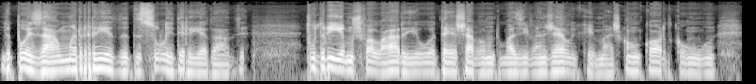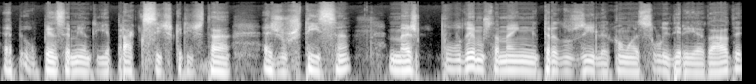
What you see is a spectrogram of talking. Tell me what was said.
Depois há uma rede de solidariedade poderíamos falar, eu até achava muito mais evangélico e mais concordo com o, a, o pensamento e a praxis cristã, a justiça, mas podemos também traduzi-la com a solidariedade,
